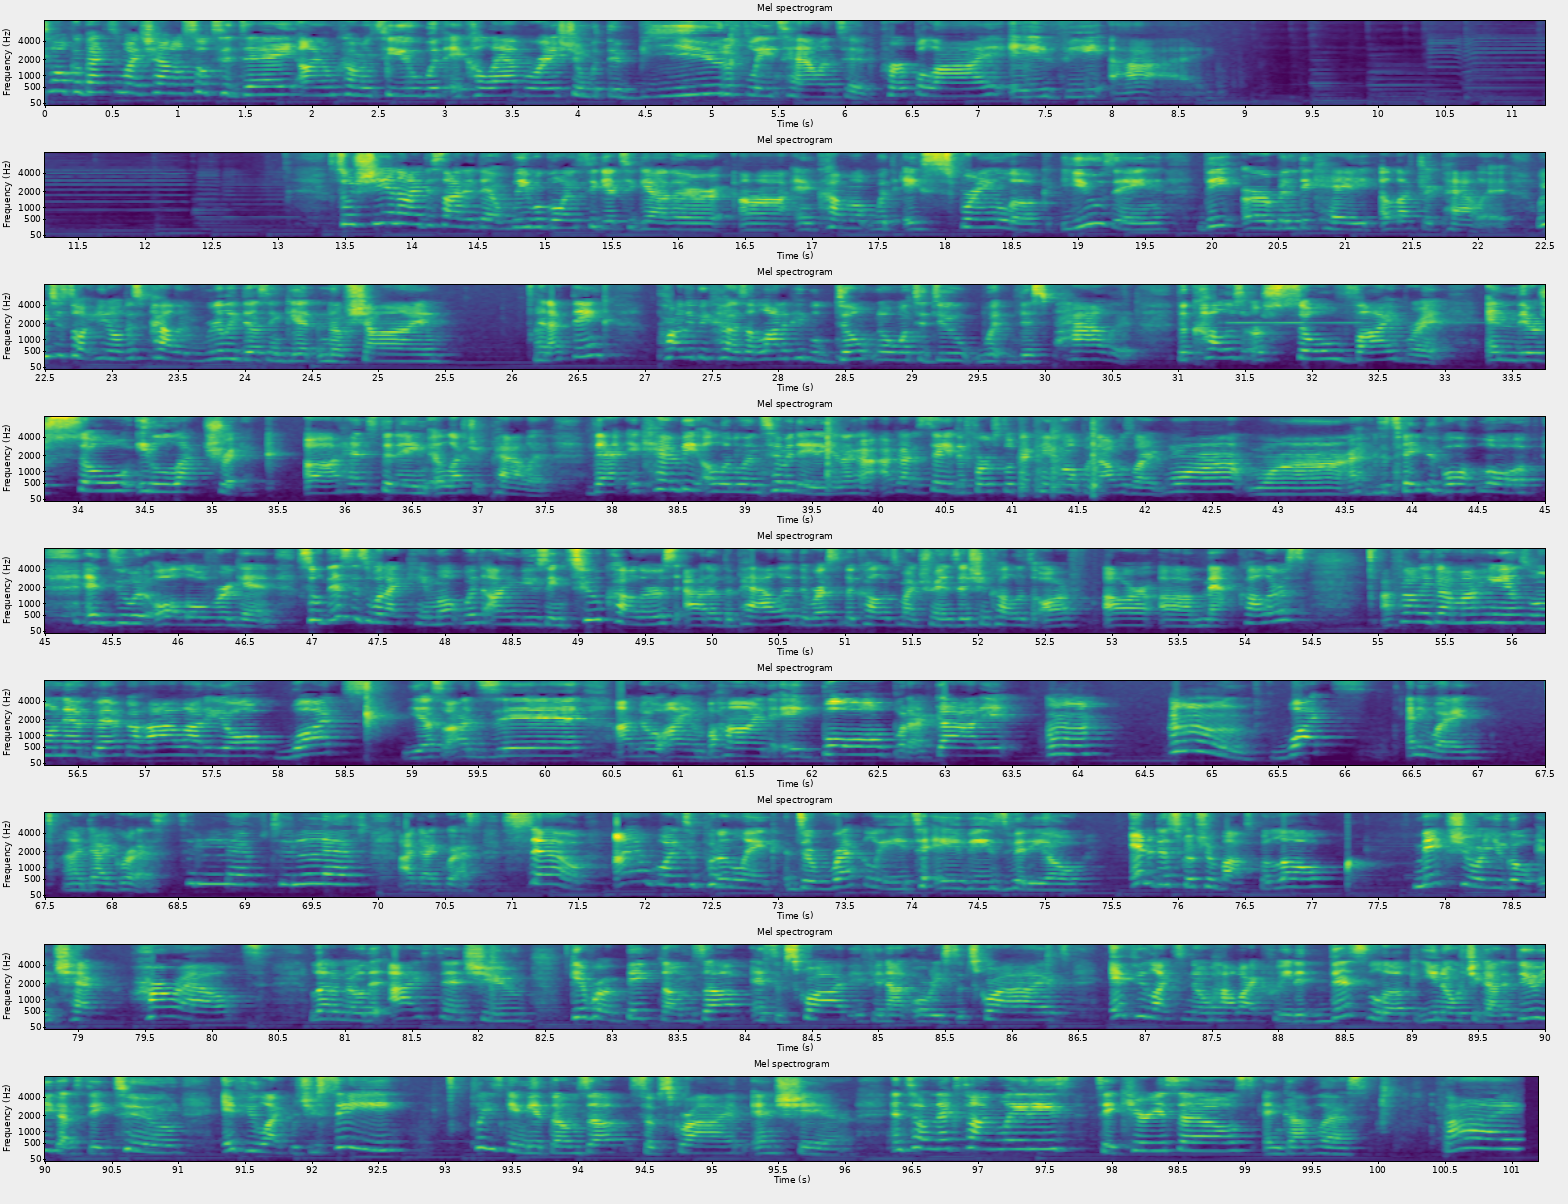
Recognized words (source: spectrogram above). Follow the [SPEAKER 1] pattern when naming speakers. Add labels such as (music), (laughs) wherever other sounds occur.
[SPEAKER 1] ladies, welcome back to my channel. So today I am coming to you with a collaboration with the beautifully talented Purple Eye AVI. So she and I decided that we were going to get together uh, and come up with a spring look using the Urban Decay Electric Palette. We just thought, you know, this palette really doesn't get enough shine. And I think partly because a lot of people don't know what to do with this palette. The colors are so vibrant and they're so electric. Uh, hence the name electric palette that it can be a little intimidating and I, I, gotta say the first look I came up with I was like wah, wah. (laughs) I had to take it all off and do it all over again so this is what I came up with I am using two colors out of the palette the rest of the colors my transition colors are, are uh, matte colors I finally got my hands on that Becca highlighter, y'all. What? Yes, I did. I know I am behind the eight ball, but I got it. Mm, mm, what? Anyway, I digress. To the left, to the left. I digress. So, I am going to put a link directly to Avi's video in the description box below. Make sure you go and check her out let her know that I sent you. Give her a big thumbs up and subscribe if you're not already subscribed. If you'd like to know how I created this look, you know what you gotta do. You gotta stay tuned. If you like what you see, please give me a thumbs up, subscribe, and share. Until next time, ladies, take care of yourselves and God bless. Bye.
